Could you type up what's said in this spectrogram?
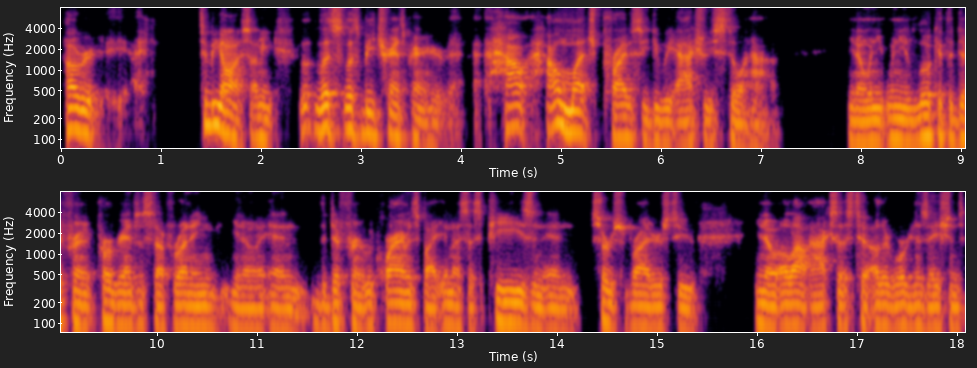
However, to be honest, I mean, let's let's be transparent here. How how much privacy do we actually still have? You know, when you when you look at the different programs and stuff running, you know, and the different requirements by MSSPs and, and service providers to, you know, allow access to other organizations,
